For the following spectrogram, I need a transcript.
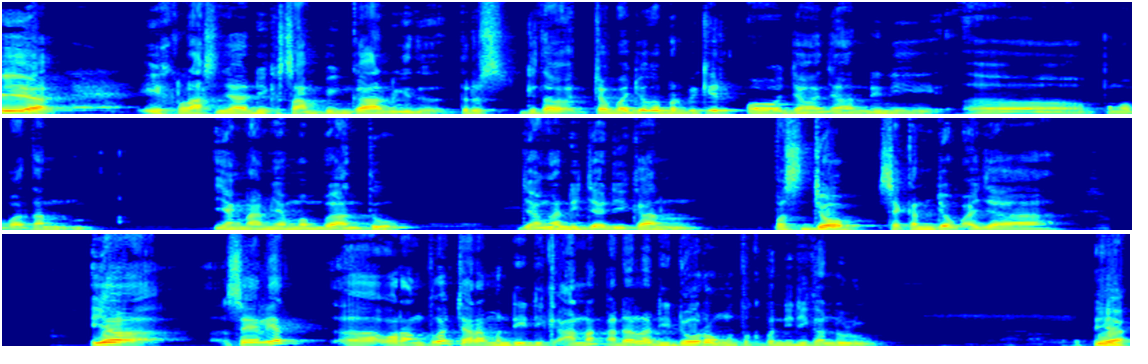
iya ikhlasnya dikesampingkan gitu. Terus kita coba juga berpikir oh jangan-jangan ini eh, pengobatan yang namanya membantu jangan dijadikan first job second job aja. Ya saya lihat eh, orang tua cara mendidik anak adalah didorong untuk pendidikan dulu. Iya,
